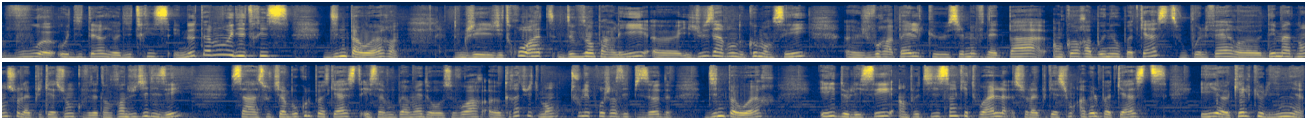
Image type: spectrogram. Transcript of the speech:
vous auditeurs et auditrices et notamment auditrices d'InPower. Donc j'ai trop hâte de vous en parler. Euh, et juste avant de commencer, euh, je vous rappelle que si jamais vous n'êtes pas encore abonné au podcast, vous pouvez le faire euh, dès maintenant sur l'application que vous êtes en train d'utiliser. Ça soutient beaucoup le podcast et ça vous permet de recevoir gratuitement tous les prochains épisodes d'InPower et de laisser un petit 5 étoiles sur l'application Apple Podcasts et quelques lignes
